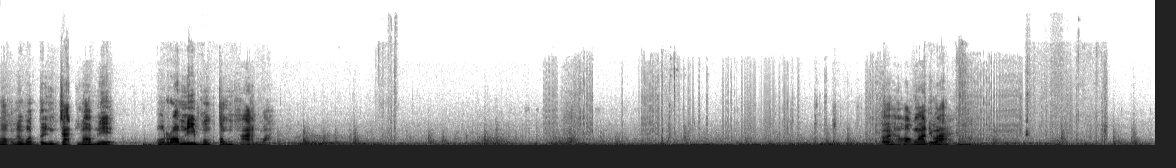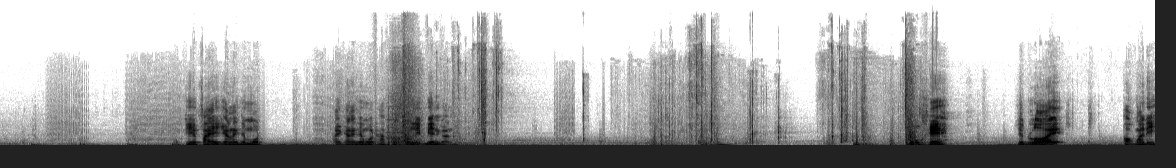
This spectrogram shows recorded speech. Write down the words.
บอกเลยว่าตึงจัดรอบนี้ รอบนี้ผมต้องผ่านวะเอ้ย ออกมาดิวะ โอเค ไฟกำลังจะหมด ไฟกำลังจะหมดครับ ผมต้องรีบเปลี่ยนก่อน โอเค เรียบร้อย ออกมาดิ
